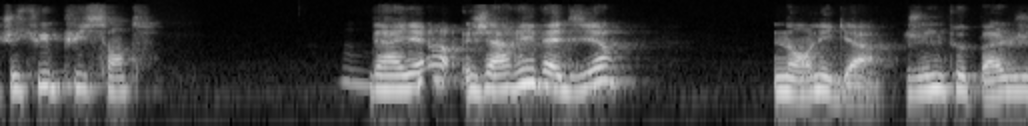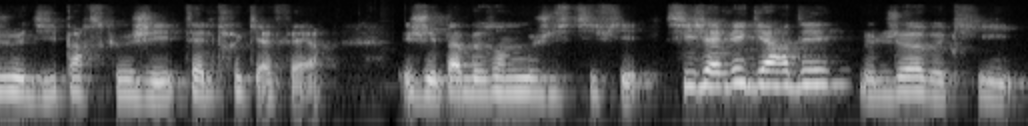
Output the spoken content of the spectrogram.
je suis puissante. Mmh. Derrière, j'arrive à dire, non les gars, je ne peux pas le jeudi parce que j'ai tel truc à faire. J'ai pas besoin de me justifier. Si j'avais gardé le job qui,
